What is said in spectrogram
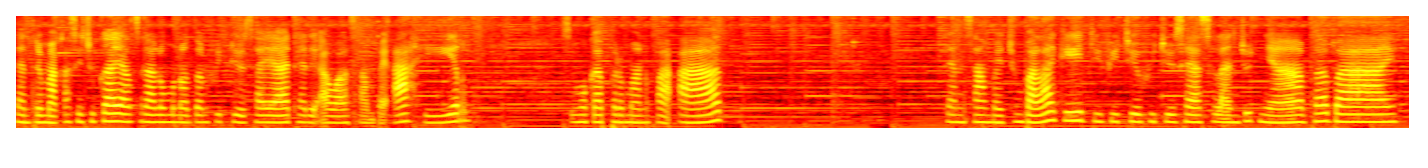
Dan terima kasih juga yang selalu menonton video saya dari awal sampai akhir. Semoga bermanfaat. Dan sampai jumpa lagi di video-video saya selanjutnya. Bye bye.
